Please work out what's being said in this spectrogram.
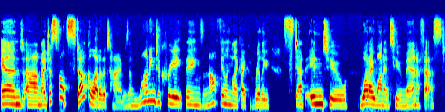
And um, I just felt stuck a lot of the times and wanting to create things and not feeling like I could really step into what I wanted to manifest.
